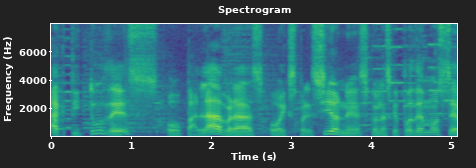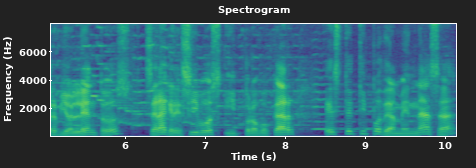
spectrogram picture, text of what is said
actitudes o palabras o expresiones con las que podemos ser violentos, ser agresivos y provocar este tipo de amenaza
